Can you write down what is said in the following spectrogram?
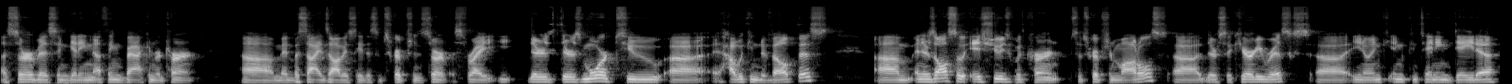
a service and getting nothing back in return um, and besides obviously the subscription service, right? There's there's more to uh, how we can develop this, um, and there's also issues with current subscription models. Uh, there's security risks, uh, you know, in, in containing data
